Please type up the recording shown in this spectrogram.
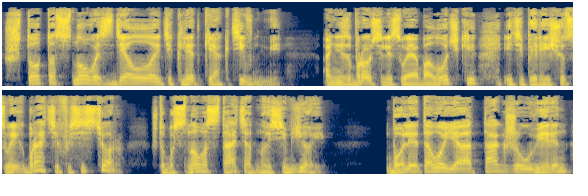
Что-то снова сделало эти клетки активными. Они сбросили свои оболочки и теперь ищут своих братьев и сестер, чтобы снова стать одной семьей. Более того, я также уверен,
